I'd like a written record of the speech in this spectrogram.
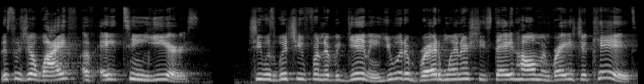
This was your wife of 18 years. She was with you from the beginning. You were the breadwinner. She stayed home and raised your kids.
